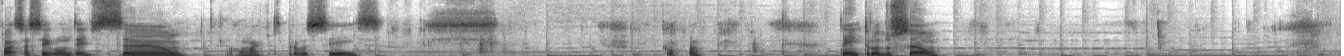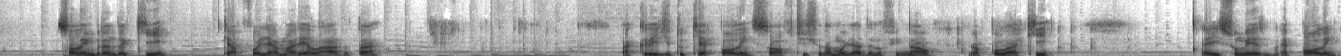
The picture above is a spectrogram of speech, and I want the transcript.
Prefácio a segunda edição. Vou arrumar aqui para vocês. Opa. Tem a introdução. Só lembrando aqui que a folha é amarelada, tá? Acredito que é Pollen Soft. Deixa eu dar uma olhada no final. Já pular aqui. É isso mesmo, é pólen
